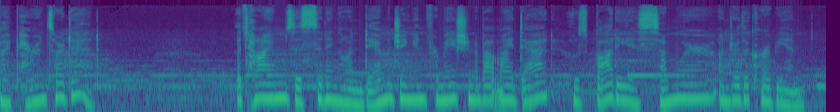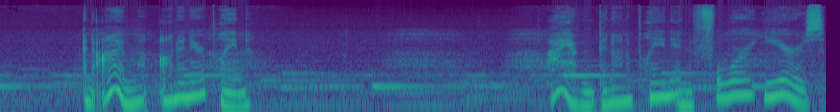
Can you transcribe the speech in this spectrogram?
My parents are dead. The Times is sitting on damaging information about my dad, whose body is somewhere under the Caribbean. And I'm on an airplane. I haven't been on a plane in four years.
